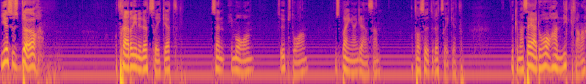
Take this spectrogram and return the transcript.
Jesus dör och träder in i dödsriket. Sen imorgon så uppstår han och spränger han gränsen och tar sig ut ur dödsriket. Då kan man säga, då har han nycklarna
